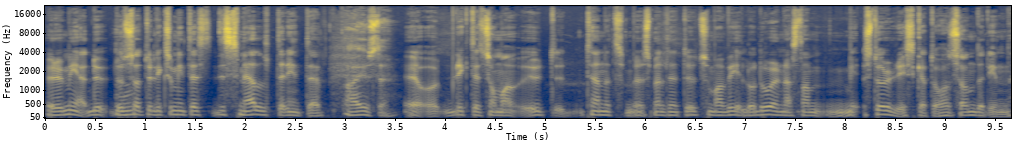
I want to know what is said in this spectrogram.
Är du med? Du, du, Mm. Så att du liksom inte, det smälter inte Ja, just det. eh, riktigt som man, ut, tennet sm- smälter inte ut som man vill. Och då är det nästan större risk att du har sönder din,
